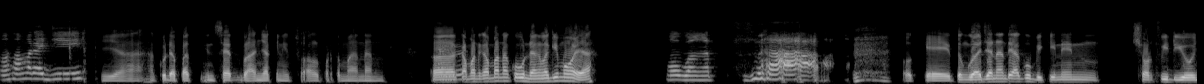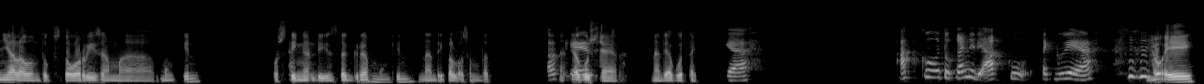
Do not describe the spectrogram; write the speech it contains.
Sama-sama Raji. Iya, aku dapat insight banyak ini soal pertemanan. Eh, Ayo. Kapan-kapan aku undang lagi mau ya? Mau banget. Oke, tunggu aja nanti aku bikinin short videonya lah untuk story sama mungkin postingan di Instagram mungkin nanti kalau sempet Oke, nanti aku share, nanti aku tag. ya. Aku tuh kan jadi aku. Tag gue ya. Yo eh.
